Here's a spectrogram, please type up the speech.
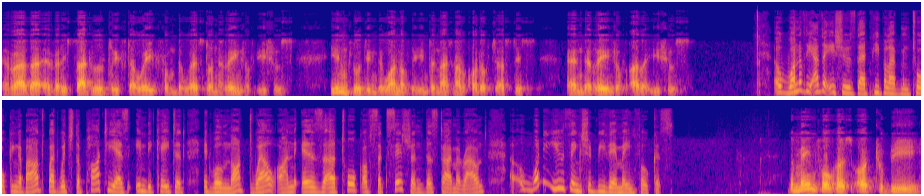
rather a very subtle drift away from the West on a range of issues, including the one of the International Court of Justice, and a range of other issues. Uh, one of the other issues that people have been talking about, but which the party has indicated it will not dwell on, is a uh, talk of succession this time around. Uh, what do you think should be their main focus? The main focus ought to be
